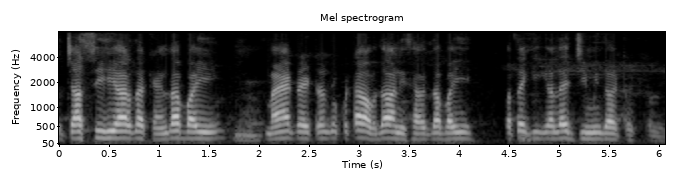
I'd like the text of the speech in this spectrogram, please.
85000 ਦਾ ਕਹਿੰਦਾ ਬਾਈ। ਮੈਂ ਟਰੈਕਟਰ ਤੋਂ ਘਟਾ ਵਧਾ ਨਹੀਂ ਸਕਦਾ ਬਾਈ। ਪਤਾ ਕੀ ਗੱਲ ਹੈ ਜ਼ਿਮੀਂਦਾਰ ਟਰੈਕਟਰ ਨੇ।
